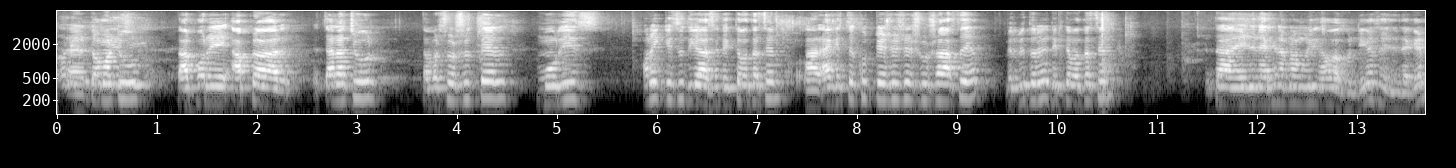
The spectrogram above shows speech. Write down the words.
অনেক আহ, কিছু টমেটো তারপরে আপনার চানাচুর তারপর সরষের তেল মরিচ অনেক কিছু দিয়ে আছে দেখতে পাচ্ছেন। আর আগে তো খুব টেস্ট শসা আছে। এর ভিতরে দেখতে পাচ্ছেন? তা এই যে দেখেন আপনার মুড়ি খাওয়া এখন ঠিক আছে? এই যে দেখেন।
